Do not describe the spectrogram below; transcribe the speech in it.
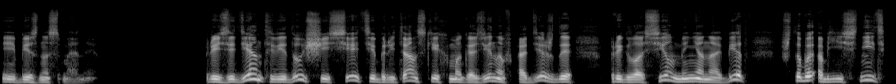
и бизнесмены. Президент ведущей сети британских магазинов одежды пригласил меня на обед, чтобы объяснить,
